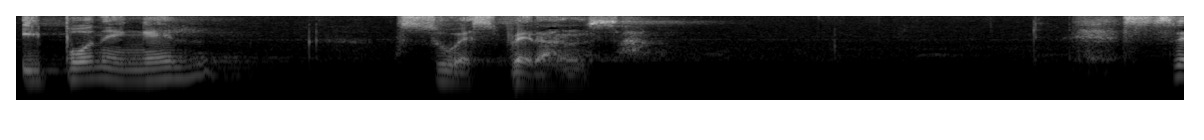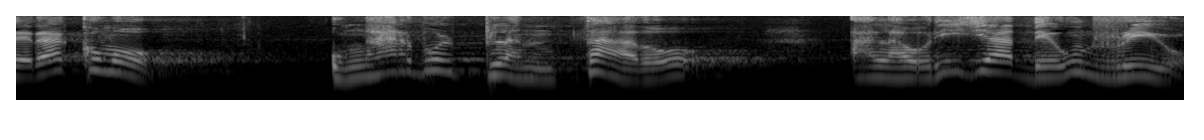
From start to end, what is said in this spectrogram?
y pone en él su esperanza. Será como un árbol plantado a la orilla de un río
